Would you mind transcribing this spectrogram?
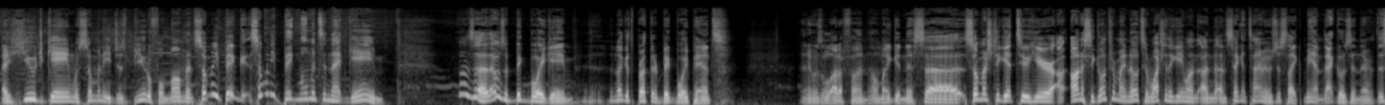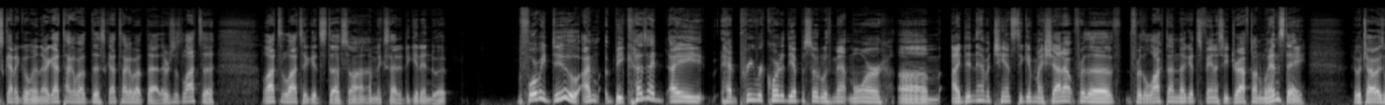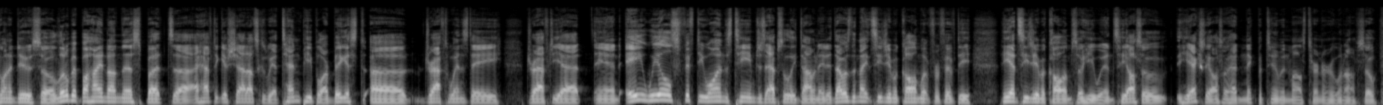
a huge game with so many just beautiful moments, so many big so many big moments in that game. That was a that was a big boy game. The Nuggets brought their big boy pants. And it was a lot of fun. Oh my goodness. Uh, so much to get to here. Honestly, going through my notes and watching the game on, on, on second time, it was just like, man, that goes in there. This got to go in there. I got to talk about this. Got to talk about that. There was just lots of, lots of, lots of good stuff. So I'm excited to get into it. Before we do, I'm because I I had pre-recorded the episode with Matt Moore. Um, I didn't have a chance to give my shout out for the for the Locked On Nuggets fantasy draft on Wednesday, which I always want to do. So a little bit behind on this, but uh, I have to give shout outs because we had ten people, our biggest uh, draft Wednesday draft yet. And A Wheels 51's team just absolutely dominated. That was the night CJ McCollum went for 50. He had CJ McCollum, so he wins. He also he actually also had Nick Batum and Miles Turner who went off. So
